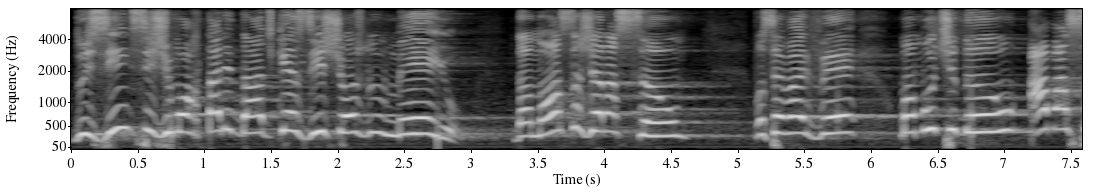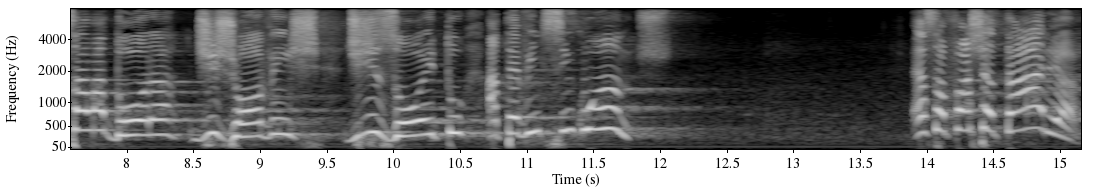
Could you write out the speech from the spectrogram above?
dos índices de mortalidade que existe hoje no meio da nossa geração, você vai ver uma multidão avassaladora de jovens de 18 até 25 anos. Essa faixa etária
